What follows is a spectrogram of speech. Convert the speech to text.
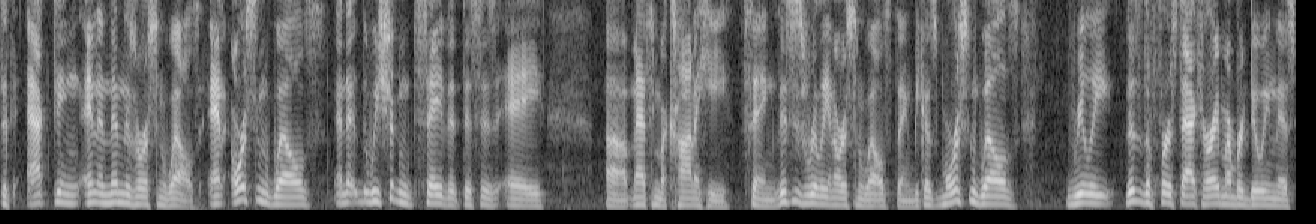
the acting, and, and then there's Orson Welles, and Orson Welles, and uh, we shouldn't say that this is a uh, Matthew McConaughey thing. This is really an Orson Welles thing because Orson Welles really, this is the first actor I remember doing this.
